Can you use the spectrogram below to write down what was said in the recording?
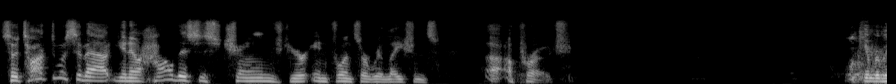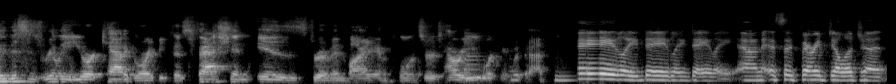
So talk to us about, you know, how this has changed your influencer relations uh, approach. Well, Kimberly, this is really your category because fashion is driven by influencers. How are you working with that? Daily, daily, daily. And it's a very diligent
